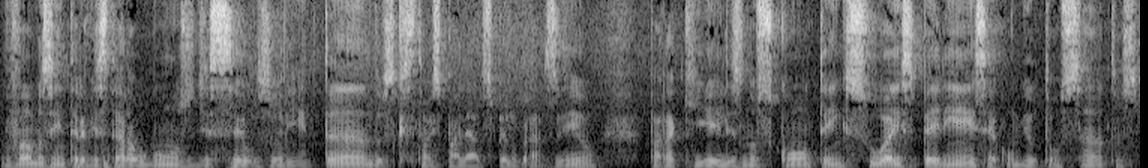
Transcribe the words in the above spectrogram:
Vamos entrevistar alguns de seus orientandos que estão espalhados pelo Brasil, para que eles nos contem sua experiência com Milton Santos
